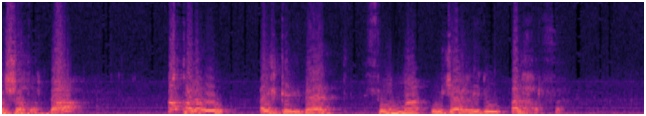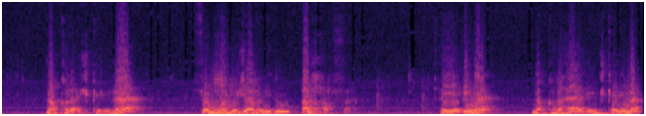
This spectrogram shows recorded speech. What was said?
نشاط أربعة. أقرأ الكلمات ثم أجرد الحرف. نقرأ الكلمات. ثم نجرد الحرف. هيا بنا نقرأ هذه الكلمة.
